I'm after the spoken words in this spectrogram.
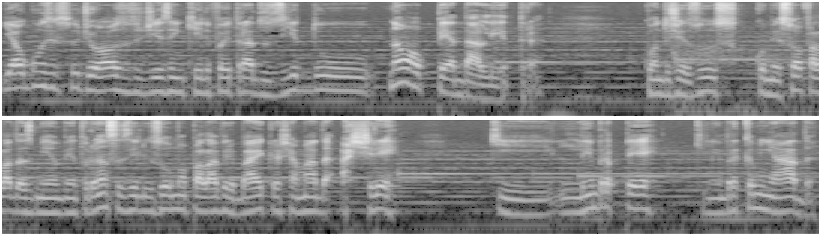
E alguns estudiosos dizem que ele foi traduzido não ao pé da letra. Quando Jesus começou a falar das bem-aventuranças, ele usou uma palavra hebraica chamada ashre, que lembra pé, que lembra caminhada.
